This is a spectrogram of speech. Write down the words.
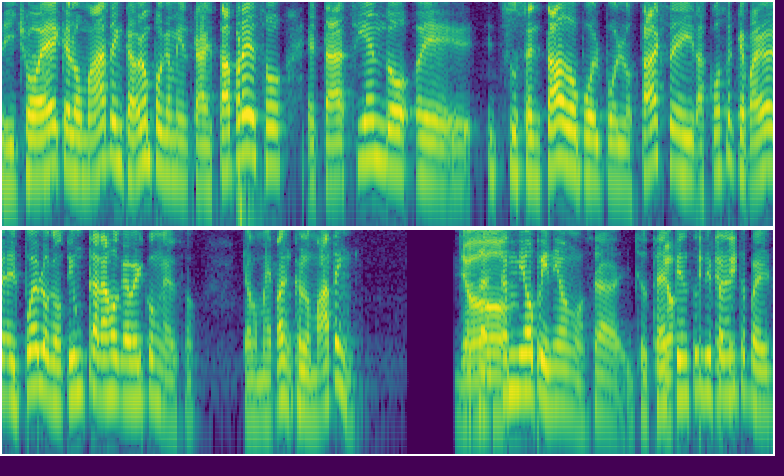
Dicho es que lo maten, cabrón, porque mientras está preso, está siendo eh, sustentado por, por los taxes y las cosas que paga el pueblo, que no tiene un carajo que ver con eso. Que lo metan, que lo maten. Yo, O sea, esa es mi opinión. O sea, si ustedes yo- piensan sí, sí, diferente, pues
